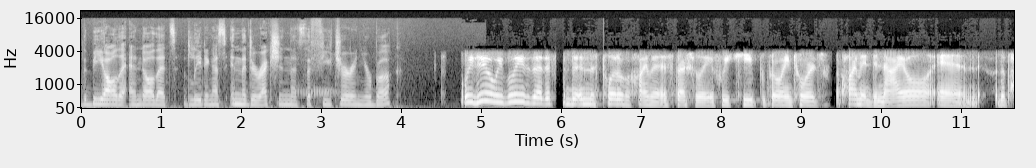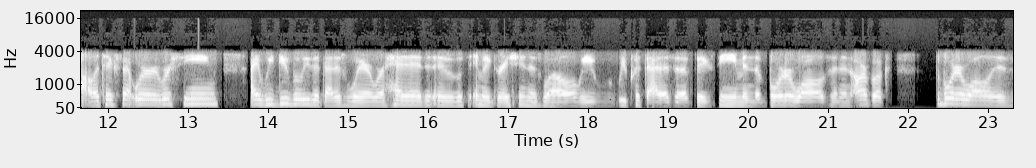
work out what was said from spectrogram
the be all, the end all that's leading us in the direction that's the future in your book? We do. We believe that if in this political climate, especially if we keep going towards climate denial and the politics that we're we're seeing, I we do believe that that is where we're headed uh, with immigration as well. We we put that as a big theme in the border walls, and in our book, the border wall is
